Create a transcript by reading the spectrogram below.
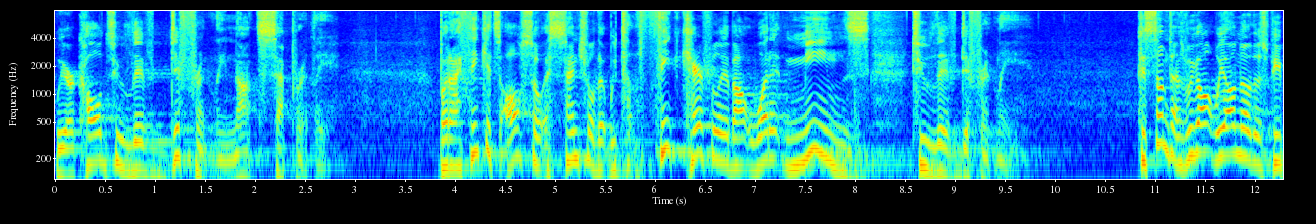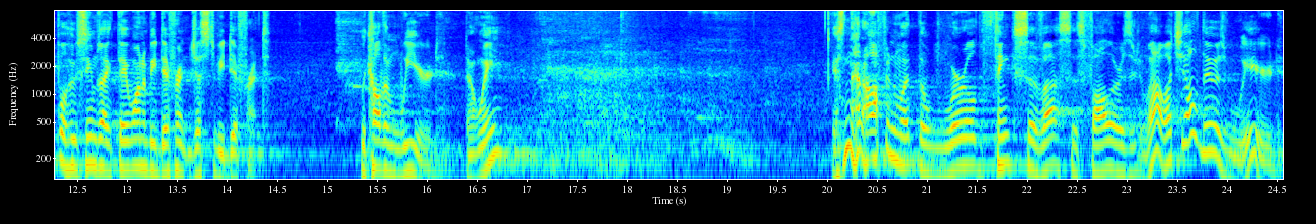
We are called to live differently, not separately. But I think it's also essential that we t- think carefully about what it means to live differently. Because sometimes we all, we all know those people who seems like they want to be different just to be different. We call them weird, don't we? Isn't that often what the world thinks of us as followers? Wow, what y'all do is weird.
